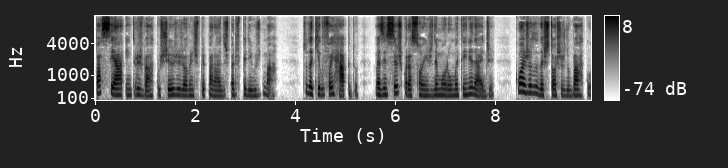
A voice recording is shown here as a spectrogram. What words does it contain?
passear entre os barcos cheios de jovens preparados para os perigos do mar. Tudo aquilo foi rápido, mas em seus corações demorou uma eternidade. Com a ajuda das tochas do barco,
